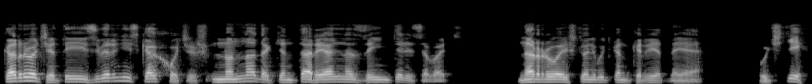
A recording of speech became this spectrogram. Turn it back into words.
Короче, ты извернись как хочешь, но надо кента реально заинтересовать. Нарой что-нибудь конкретное. Учти,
